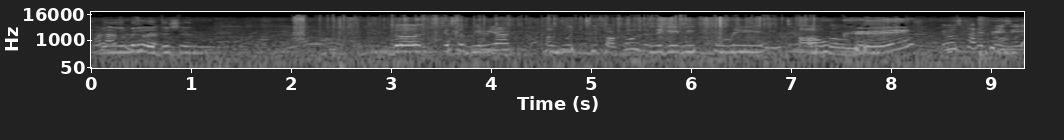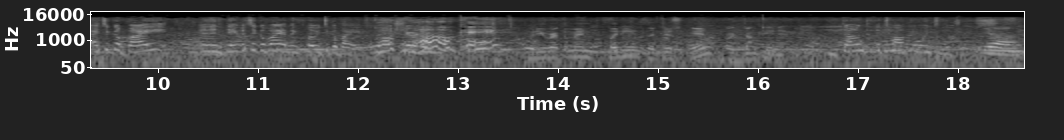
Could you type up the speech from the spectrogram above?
What the happened limited edition. The quesadilla comes with two tacos, and they gave me three tacos. Okay. It was kind of crazy. I took a bite, and then David took a bite, and then Chloe took a bite. We all shared it. Oh, okay. Would you recommend putting the juice in or dunking it? Dunk the taco into the juice. Yeah.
